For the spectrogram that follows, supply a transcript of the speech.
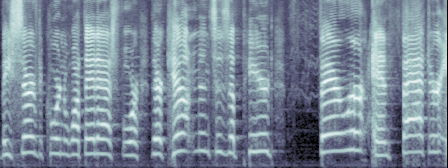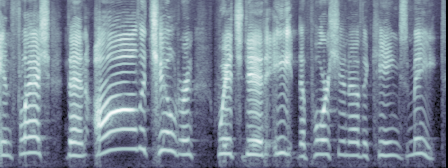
be served according to what they had asked for, their countenances appeared fairer and fatter in flesh than all the children which did eat the portion of the king's meat.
